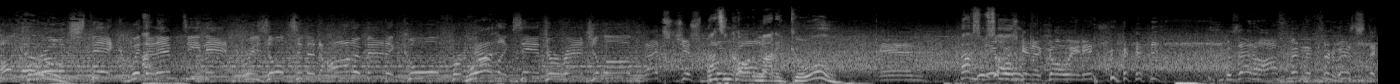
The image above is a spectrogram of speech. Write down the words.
A thrown stick with an empty net results in an automatic goal for Alexander Radulov. That's just That's an blue automatic goal. And Have some it was going to go in anyway. was that Hoffman that threw his stick?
